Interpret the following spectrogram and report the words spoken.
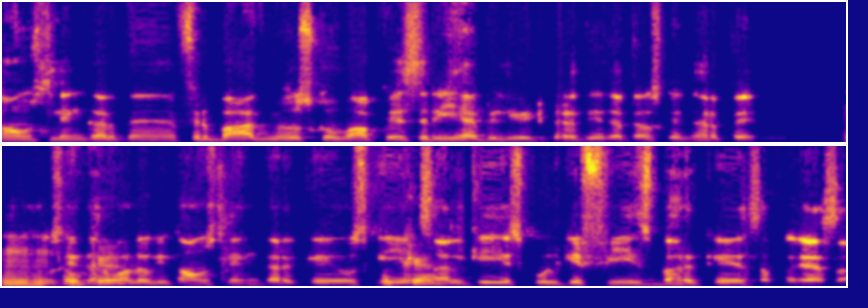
काउंसलिंग करते हैं फिर बाद में उसको वापस रिहेबिलिट कर दिया जाता है उसके घर पे। हम्म, उसके घर वालों की काउंसलिंग करके उसकी एक साल की स्कूल की फ़ीस भर के सब कुछ ऐसा।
